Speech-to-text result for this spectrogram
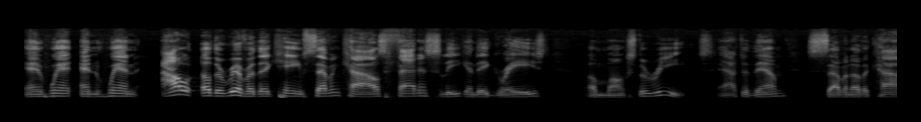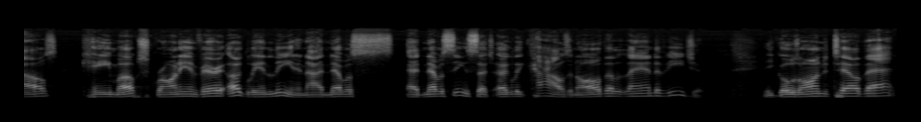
and when and when out of the river there came seven cows, fat and sleek, and they grazed amongst the reeds. After them, seven other cows came up, scrawny and very ugly and lean, and I never had never seen such ugly cows in all the land of Egypt. And he goes on to tell that.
